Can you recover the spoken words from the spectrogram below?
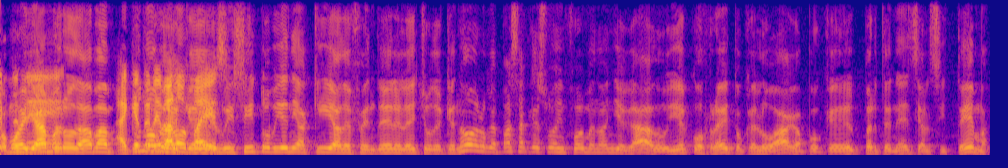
¿Cómo se llama? Pero daban, hay que tener valor para eso. Luisito viene aquí a defender el hecho de que no, lo que pasa es que esos informes no han llegado y es correcto que lo haga porque él pertenece al sistema.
